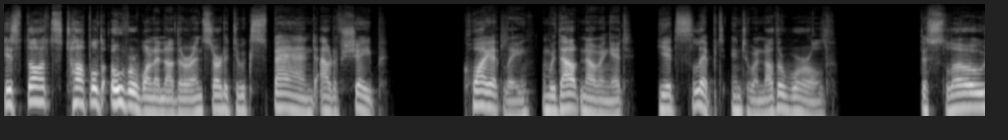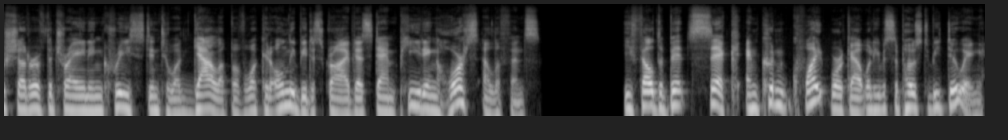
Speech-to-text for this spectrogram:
His thoughts toppled over one another and started to expand out of shape. Quietly, and without knowing it, he had slipped into another world. The slow shudder of the train increased into a gallop of what could only be described as stampeding horse elephants. He felt a bit sick and couldn't quite work out what he was supposed to be doing.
